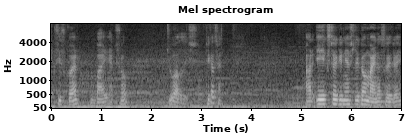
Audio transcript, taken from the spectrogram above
এক্স স্কোয়ার বাই একশো চুয়াল্লিশ, ঠিক আছে? আর এই এক্সট্রাকে নিয়ে আসলে এটাও মাইনাস হয়ে যায়।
